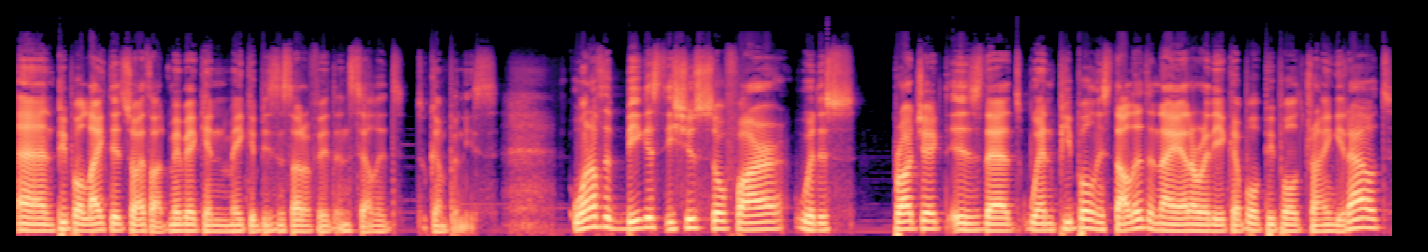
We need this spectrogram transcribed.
and people liked it, so I thought maybe I can make a business out of it and sell it to companies one of the biggest issues so far with this project is that when people install it, and I had already a couple of people trying it out,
